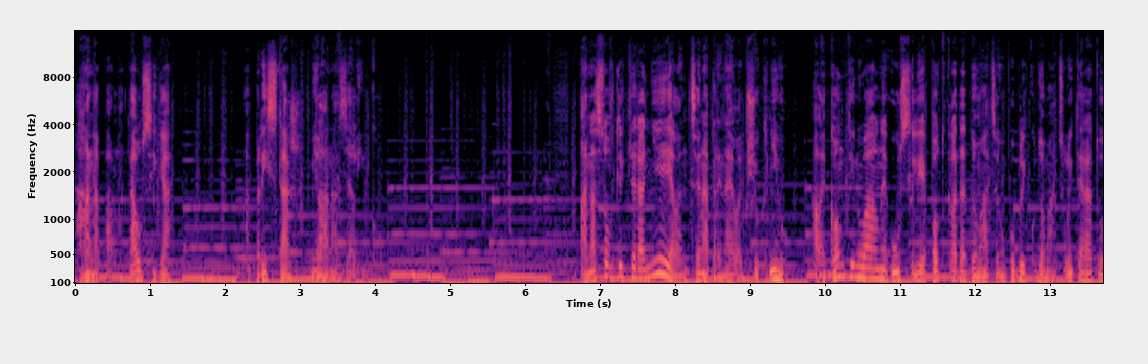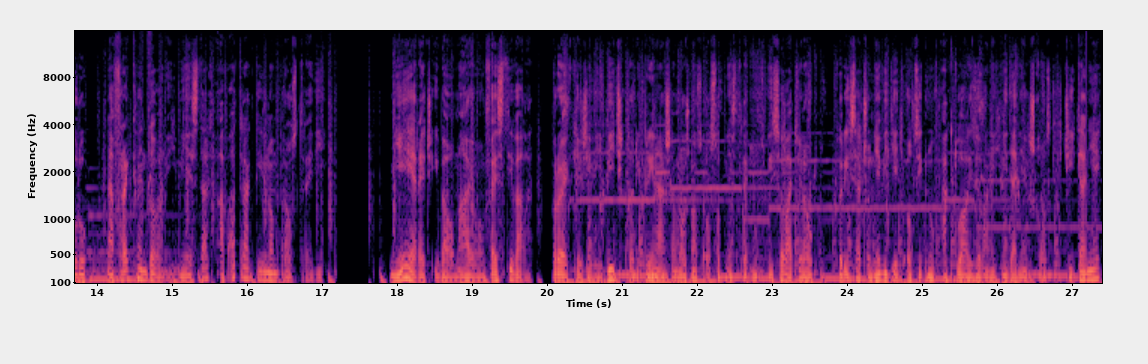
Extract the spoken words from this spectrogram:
Hanna Pavla Tausiga a Pristaž Milana Zelinku. A na Softlitera nie je len cena pre najlepšiu knihu, ale kontinuálne úsilie podkladať domácemu publiku domácu literatúru na frekventovaných miestach a v atraktívnom prostredí. Nie je reč iba o májovom festivale, projekt je Živý bič, ktorý prináša možnosť osobne stretnúť spisovateľov, ktorí sa čo nevidieť ocitnú v aktualizovaných vydaniach školských čítaniek,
